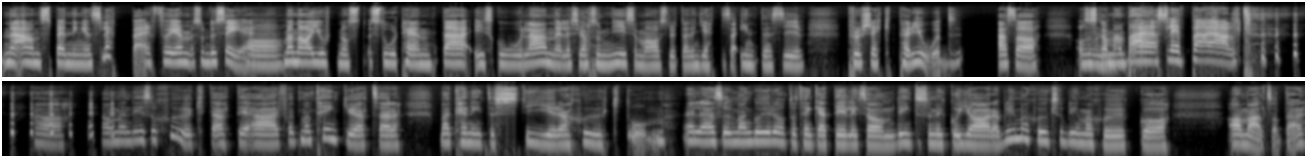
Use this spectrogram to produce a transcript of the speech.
när anspänningen släpper. För som du säger, Ja. man har gjort någon stor tenta i skolan, eller så jag som ni som har avslutat en jätteintensiv projektperiod. Alltså, och så ska Mm. man bara släppa allt. Ja. ja, men det är så sjukt att det är, för att man tänker ju att så här, man kan inte styra sjukdom. Eller alltså, man går ju runt och tänker att det är, liksom, det är inte så mycket att göra. Blir man sjuk så blir man sjuk och ja, med allt sånt där.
